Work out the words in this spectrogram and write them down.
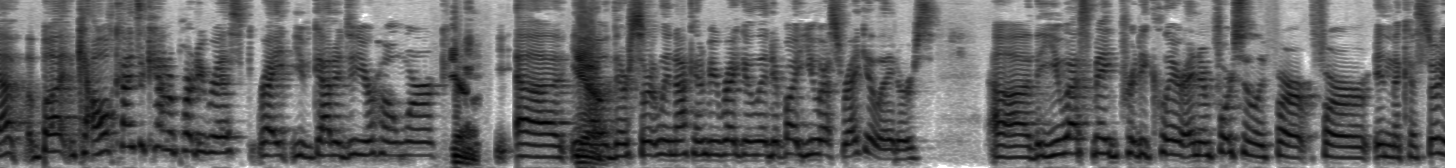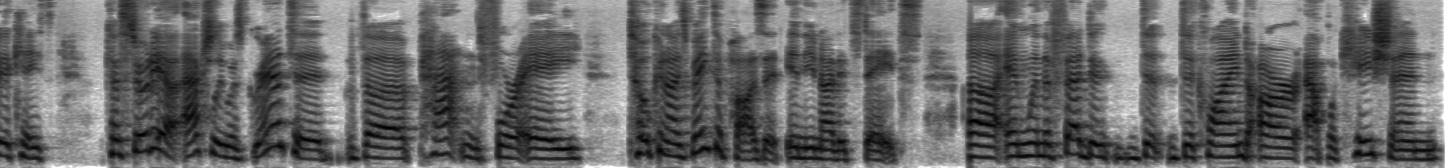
Yep, but all kinds of counterparty risk, right? You've got to do your homework. Yeah. Uh, you yeah. know, they're certainly not going to be regulated by U.S. regulators. Uh, the U.S. made pretty clear, and unfortunately for for in the Custodia case, Custodia actually was granted the patent for a tokenized bank deposit in the United States. Uh, and when the Fed de- de- declined our application,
